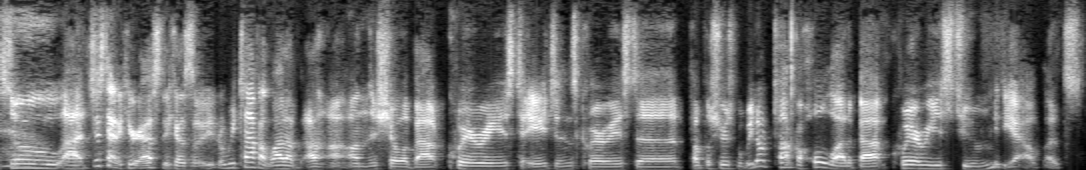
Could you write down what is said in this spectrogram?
so, uh, just out of curiosity, because you know, we talk a lot of, uh, on this show about queries to agents, queries to publishers, but we don't talk a whole lot about queries to media outlets.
